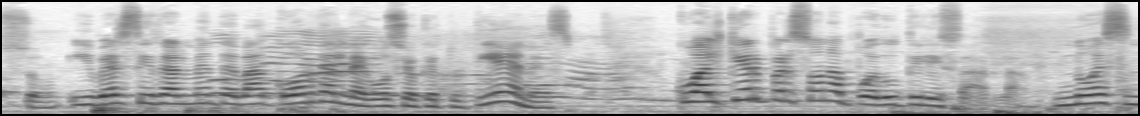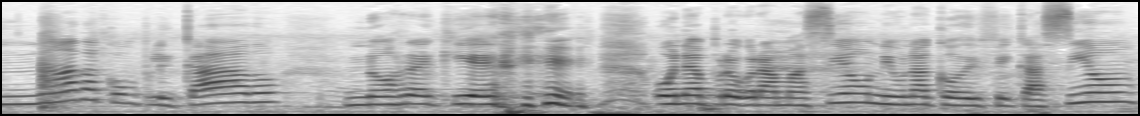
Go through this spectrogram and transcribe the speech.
uso y ver si realmente va acorde al negocio que tú tienes. Cualquier persona puede utilizarla. No es nada complicado, no requiere una programación ni una codificación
